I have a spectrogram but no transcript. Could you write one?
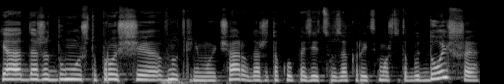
я даже думаю, что проще внутреннему HR даже такую позицию закрыть. Может, это будет дольше,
